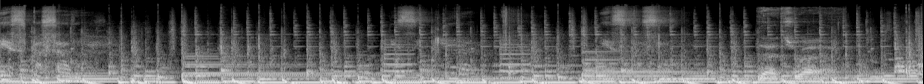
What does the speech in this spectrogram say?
es pasado. Ni siquiera es pasado. That's right.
